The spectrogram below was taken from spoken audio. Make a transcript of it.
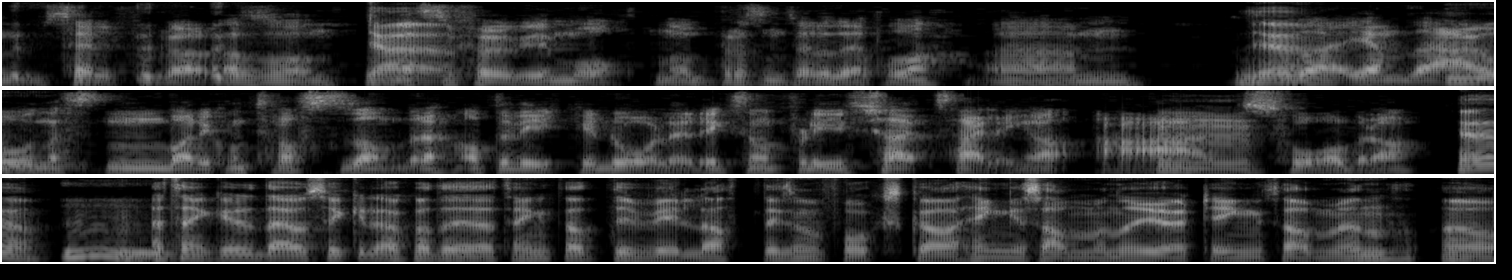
selvforklarende Altså sånn, ja, ja. mest selvfølgelige måten å presentere det på, da. Um, Yeah. Det, er, det, er, jo nesten bare i kontrast til det andre at det virker dårligere, ikke sant? fordi seilinga er mm. så bra. Ja, ja. Mm. Jeg tenker Det er jo sikkert akkurat det jeg har tenkt, at de vil at liksom, folk skal henge sammen og gjøre ting sammen. Og,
